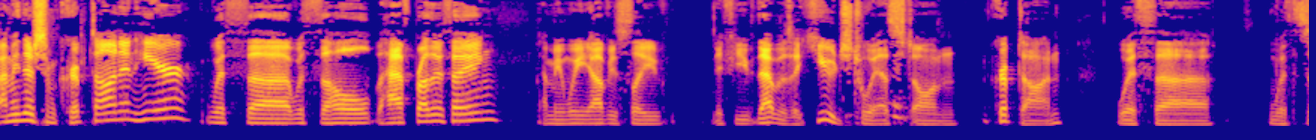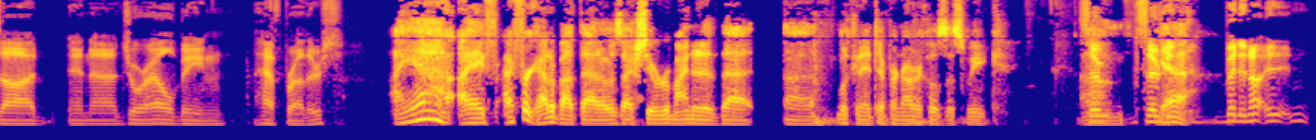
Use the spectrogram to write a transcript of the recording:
I mean, there's some Krypton in here with uh, with the whole half brother thing. I mean, we obviously, if you that was a huge twist on Krypton with uh, with Zod and uh, Jor El being half brothers. I, yeah, I, I forgot about that. I was actually reminded of that uh, looking at different articles this week. So, Um, so, did- yeah. but in, in-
